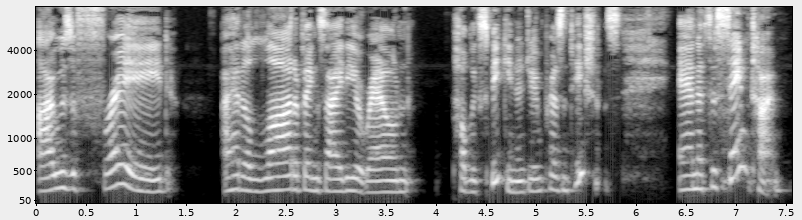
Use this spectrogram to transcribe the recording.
I was afraid I had a lot of anxiety around public speaking and doing presentations. And at the same time,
